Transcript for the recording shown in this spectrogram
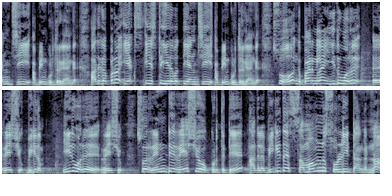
அஞ்சு அப்படின்னு கொடுத்துருக்காங்க. அதுக்கப்புறம் எக்ஸ் ஈஸ்ட்டு இருபத்தி அஞ்சு அப்படின்னு கொடுத்துருக்காங்க. ஸோ இங்கே பாருங்களேன் இது ஒரு ரேஷியோ விகிதம். இது ஒரு ரேஷியோ ஸோ ரெண்டு ரேஷியோ கொடுத்துட்டு அதில் விகித சமம்னு சொல்லிட்டாங்கன்னா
